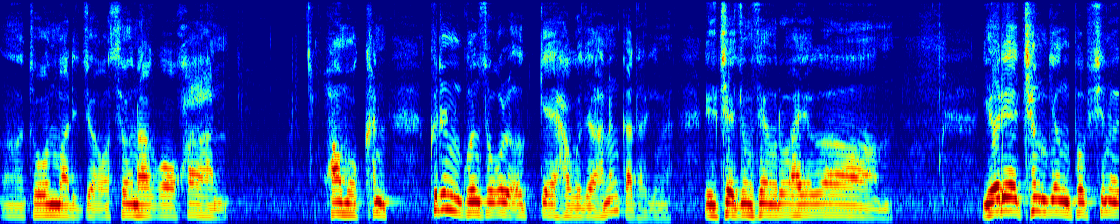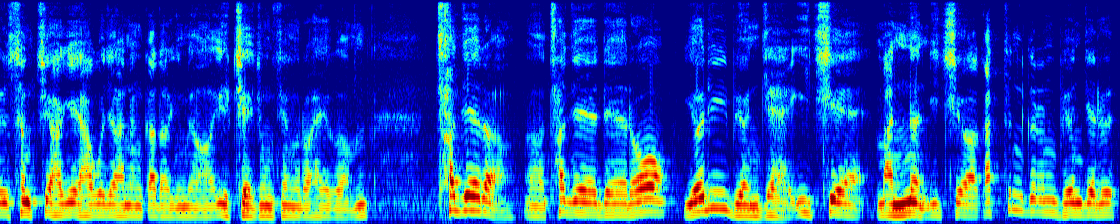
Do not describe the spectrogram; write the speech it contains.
어, 좋은 말이죠. 선하고 화한 화목한 그런 권속을 얻게 하고자 하는 까닭이며 일체 중생으로 하여금 열의 청정 법신을 성취하게 하고자 하는 까닭이며 일체 중생으로 하여금 차제라 어, 차제대로 열이 변제 이치에 맞는 이치와 같은 그런 변제를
